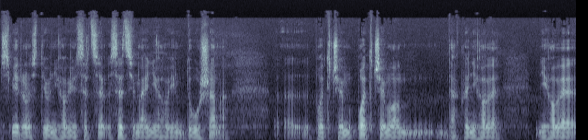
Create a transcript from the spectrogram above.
smirenosti u njihovim srce, srcima i njihovim dušama. E, potičemo, potičemo dakle njihove njihove e,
